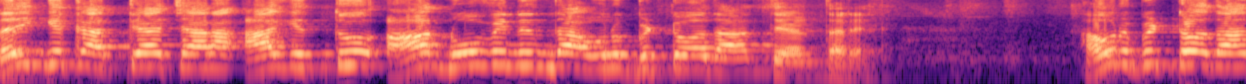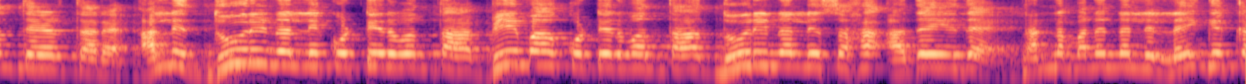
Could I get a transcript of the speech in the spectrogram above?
ಲೈಂಗಿಕ ಅತ್ಯಾಚಾರ ಆಗಿತ್ತು, ಆ ನೋವಿನಿಂದ ಅವನು ಬಿಟ್ಟು ಹೋದ ಅಂತ ಹೇಳ್ತಾರೆ. ಅವನು ಬಿಟ್ಟು ಹೋದ ಅಂತ ಹೇಳ್ತಾರೆ. ಅಲ್ಲಿ ದೂರಿನಲ್ಲಿ ಕೊಟ್ಟಿರುವಂತಹ, ಭೀಮ ಕೊಟ್ಟಿರುವಂತಹ ದೂರಿನಲ್ಲಿ ಸಹ ಅದೇ ಇದೆ. ನನ್ನ ಮನೆಯಲ್ಲಿ ಲೈಂಗಿಕ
